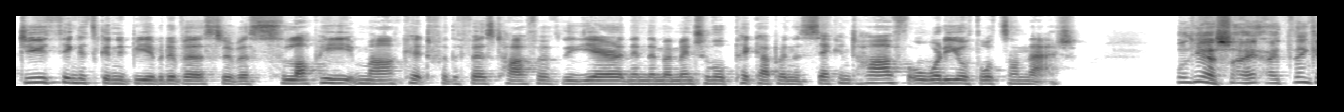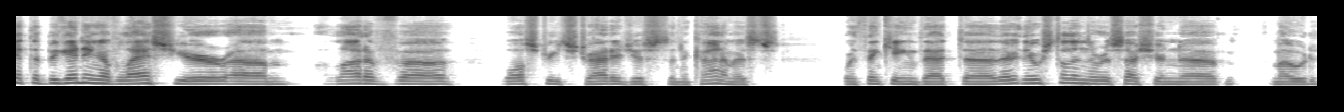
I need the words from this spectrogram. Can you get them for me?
do you think it's going to be a bit of a sort of a sloppy market for the first half of the year and then the momentum will pick up in the second half? Or what are your thoughts on that? Well, yes, I, I think at the beginning of last year, um, a lot of uh, Wall Street strategists and economists were thinking that uh, they, were still in the recession uh, mode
